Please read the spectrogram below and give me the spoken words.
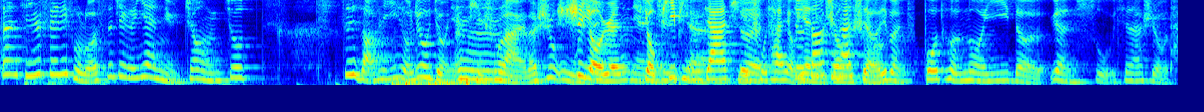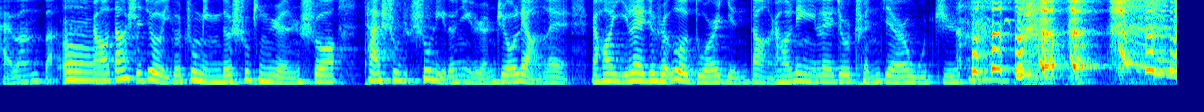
但其实菲利普·罗斯这个厌女症就最早是一九六九年提出来的，是五是有人有批评家提出他有就当时他写了一本波特诺伊的《怨诉》，现在是有台湾版。嗯，然后当时就有一个著名的书评人说，他书书里的女人只有两类，然后一类就是恶毒而淫荡，然后另一类就是纯洁而无知。就 就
